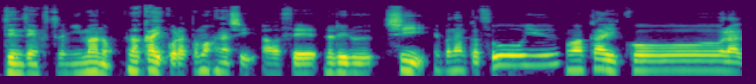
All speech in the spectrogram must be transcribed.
全然普通に今の若い子らとも話し合わせられるし、やっぱなんかそういう若い子ら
